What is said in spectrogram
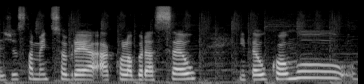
é justamente sobre a, a colaboração. Então, como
